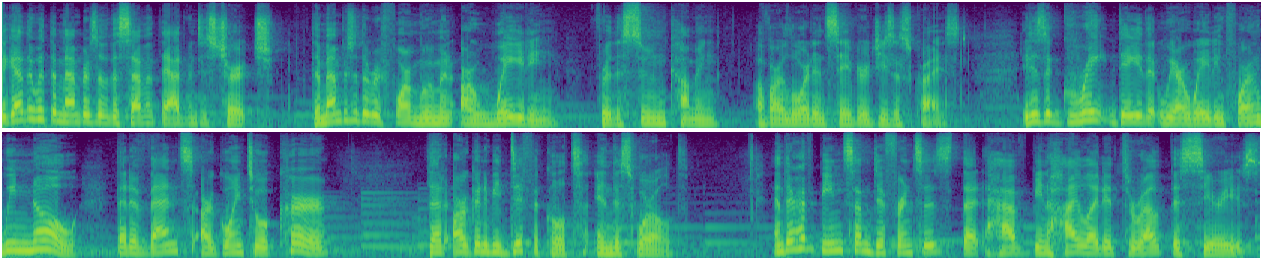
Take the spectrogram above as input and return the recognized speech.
Together with the members of the Seventh Adventist Church, the members of the Reform movement are waiting for the soon coming of our Lord and Savior Jesus Christ. It is a great day that we are waiting for, and we know that events are going to occur that are going to be difficult in this world. And there have been some differences that have been highlighted throughout this series,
